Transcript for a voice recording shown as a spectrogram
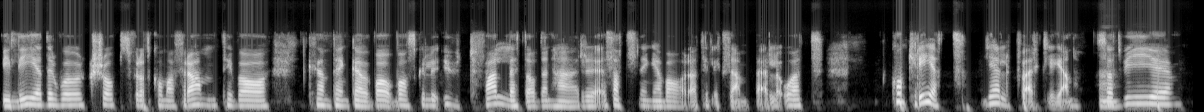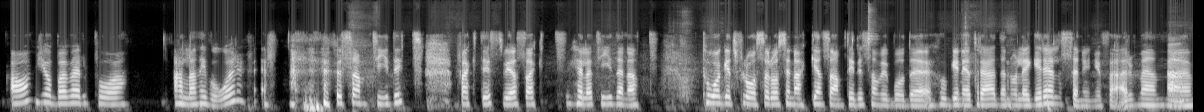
vi leder workshops för att komma fram till vad kan tänka, vad, vad skulle utfallet av den här satsningen vara till exempel och att konkret hjälp verkligen. Mm. Så att vi ja, jobbar väl på alla nivåer samtidigt faktiskt. Vi har sagt hela tiden att tåget flåsar oss i nacken samtidigt som vi både hugger ner träden och lägger rälsen ungefär. Men ja. eh,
